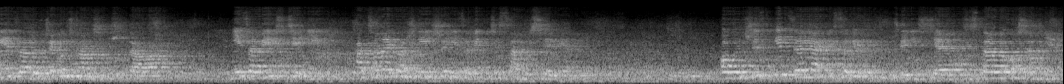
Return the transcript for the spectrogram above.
wiedza do czegoś Wam się przydała. Nie zawiedźcie ich, a co najważniejsze, nie zawiedźcie sami siebie. Oby wszystkie cele, jakie sobie wytyczyliście, zostały osiągnięte.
